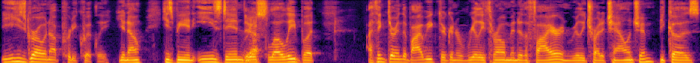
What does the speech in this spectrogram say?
he's growing up pretty quickly, you know? He's being eased in real yeah. slowly, but I think during the bye week they're going to really throw him into the fire and really try to challenge him because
